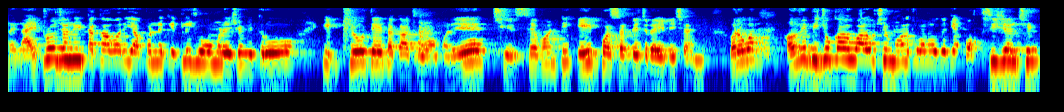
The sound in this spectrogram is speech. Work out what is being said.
અને નાઇટ્રોજનની ટકાવારી આપણને કેટલી જોવા મળે છે મિત્રો? ઇઠ્યોતેર ટકા જોવા મળે છે. સેવન્ટી એઇટ પર્સન્ટેજ રહેલી છે બરોબર? હવે બીજું કયું વાયુ છે મહત્વનું? તો કે ઓક્સિજન છે.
